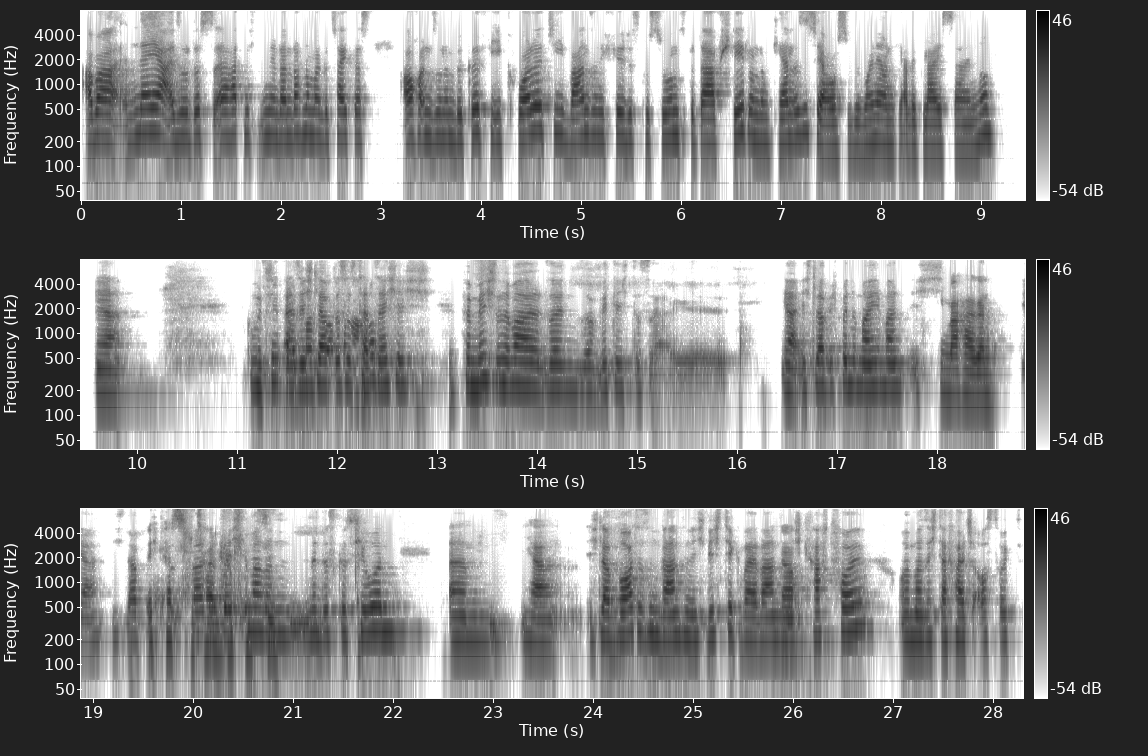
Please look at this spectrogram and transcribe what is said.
Aber naja, also das äh, hat mich, mir dann doch nochmal gezeigt, dass auch an so einem Begriff wie Equality wahnsinnig viel Diskussionsbedarf steht. Und im Kern ist es ja auch so, wir wollen ja auch nicht alle gleich sein. Ne? Ja. Gut, also ich glaube, das ist tatsächlich, für mich ist immer so, so wirklich das, äh, ja, ich glaube, ich bin immer jemand, ich. Die Macherin. Ja, ich glaube, ich das war tatsächlich immer so eine Diskussion. Ähm, ja, ich glaube, Worte sind wahnsinnig wichtig, weil wahnsinnig ja. kraftvoll. Und wenn man sich da falsch ausdrückt,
